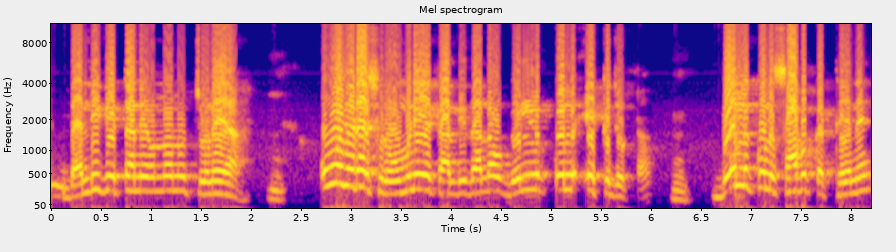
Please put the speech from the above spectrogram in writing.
ਡੈਲੀਗੇਟਾਂ ਨੇ ਉਹਨਾਂ ਨੂੰ ਚੁਣਿਆ। ਉਹ ਜਿਹੜਾ ਸ਼੍ਰੋਮਣੀ ਅਕਾਲੀ ਦਲ ਆ ਉਹ ਬਿਲਕੁਲ ਇਕਜੁੱਟ ਆ। ਬਿਲਕੁਲ ਸਭ ਇਕੱਠੇ ਨੇ।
